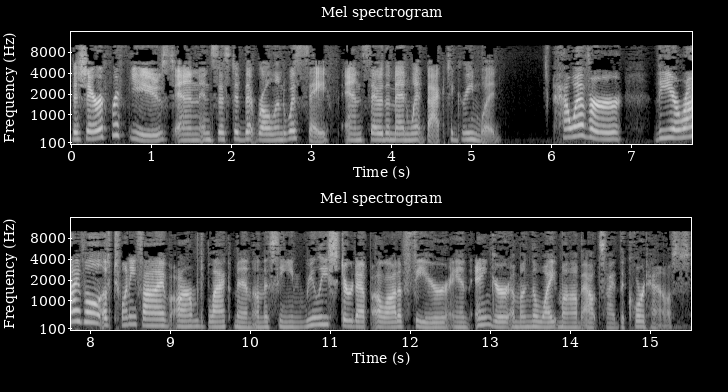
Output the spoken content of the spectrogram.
The sheriff refused and insisted that Rowland was safe, and so the men went back to Greenwood. However, the arrival of 25 armed black men on the scene really stirred up a lot of fear and anger among the white mob outside the courthouse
